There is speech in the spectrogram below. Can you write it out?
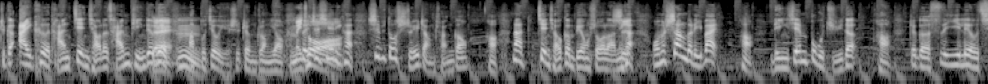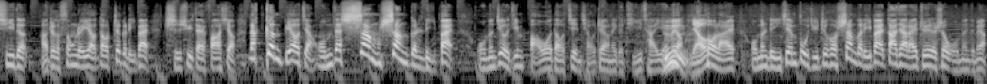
这个艾克痰剑桥的产品，对不对？对嗯、啊，不就也是症状药？没错，所以这些你看是不是都水涨船高？好，那剑桥更不用说了。你看，我们上个礼拜好领先布局的。好，这个四一六七的啊，这个松瑞药到这个礼拜持续在发酵，那更不要讲，我们在上上个礼拜我们就已经把握到剑桥这样的一个题材，有没有？有、嗯。后来我们领先布局之后，上个礼拜大家来追的时候，我们怎么样？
